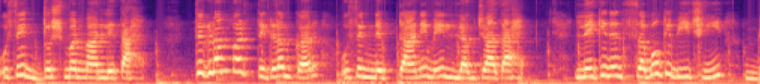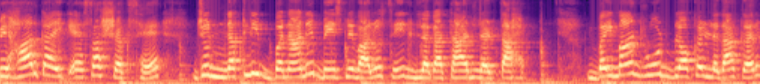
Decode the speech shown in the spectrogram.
उसे दुश्मन मान लेता है। तिगड़म पर तिगड़म कर उसे निपटाने में लग जाता है। लेकिन इन सबों के बीच ही बिहार का एक ऐसा शख्स है जो नकली बनाने बेचने वालों से लगातार लड़ता है। बेईमान रोड ब्लॉकर लगाकर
